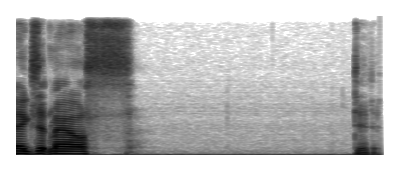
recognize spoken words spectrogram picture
Exit mouse. Did it.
